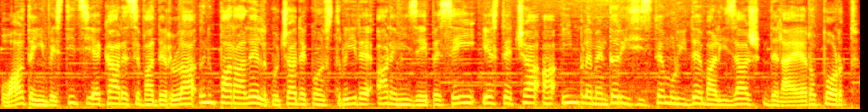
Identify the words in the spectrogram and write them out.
O altă investiție care se va derula în paralel cu cea de construire a remizei PSI este cea a implementării sistemului de balizaj de la aeroport.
